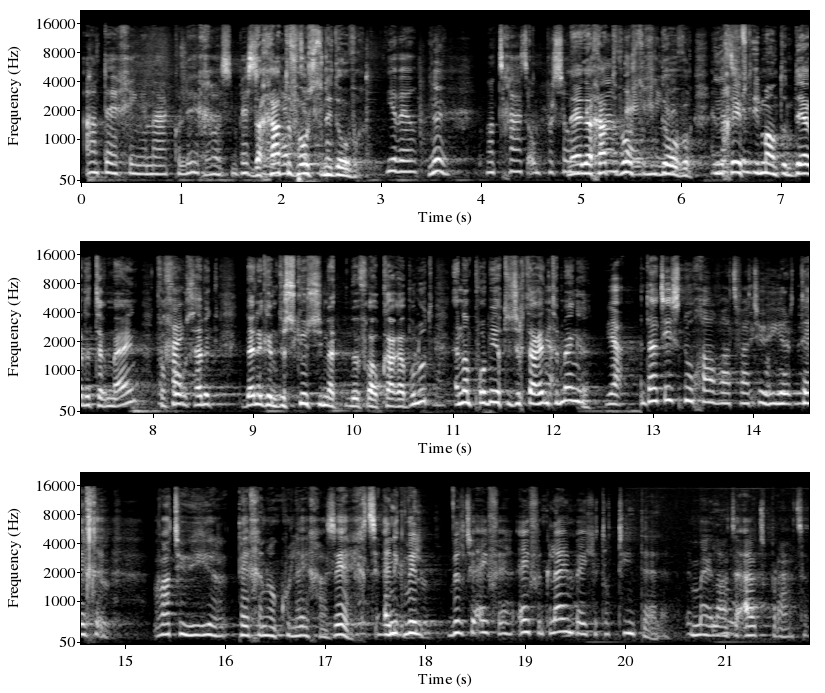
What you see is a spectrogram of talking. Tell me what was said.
aantijgingen naar collega's best Daar gaat de voorzitter niet over. Jawel. Nee. Want het gaat om persoonlijke Nee, daar gaat de voorzitter niet over. U geeft iemand een derde termijn. Vervolgens heb ik, ben ik in discussie met mevrouw Karabulut. En dan probeert u zich daarin te mengen. Ja, dat is nogal wat, wat u hier tegen wat u hier tegen een collega zegt. En ik wil, wilt u even, even een klein beetje tot tien tellen en mij laten uitpraten?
